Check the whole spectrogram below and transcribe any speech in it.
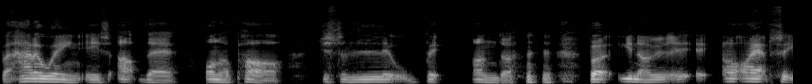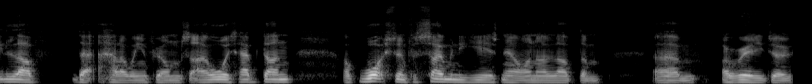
But Halloween is up there on a par, just a little bit under. but, you know, it, it, I absolutely love that Halloween films. I always have done. I've watched them for so many years now and I love them. Um, I really do.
